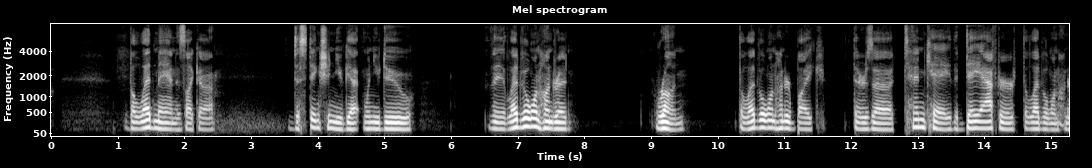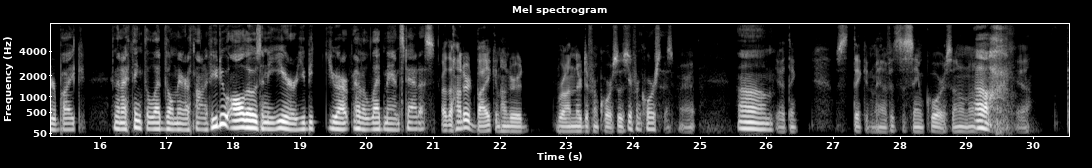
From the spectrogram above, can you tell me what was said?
the Leadman is like a distinction you get when you do the Leadville 100 run, the Leadville 100 bike. There's a 10K the day after the Leadville 100 bike, and then I think the Leadville Marathon. If you do all those in a year, you be you are, have a Leadman status. Are the hundred bike and hundred run? They're different courses. Different courses. All right. Um, Yeah, I think. I was thinking, man, if it's the same course, I don't know. oh, Yeah.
